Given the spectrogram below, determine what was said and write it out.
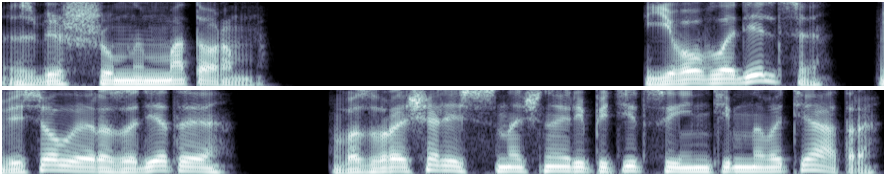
с бесшумным мотором. Его владельцы, веселые, разодетые, возвращались с ночной репетиции интимного театра,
